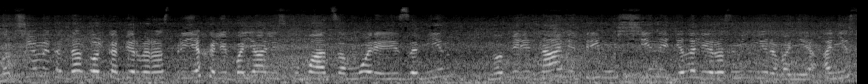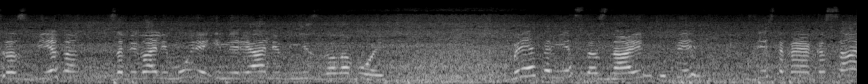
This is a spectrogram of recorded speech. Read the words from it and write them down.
Вообще мы тогда только первый раз приехали, боялись купаться в море из-за мин, но перед нами три мужчины делали разминирование. Они с разбега забегали море и ныряли вниз головой. Мы это место знаем теперь. Здесь такая коса,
